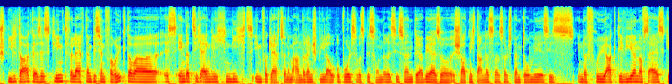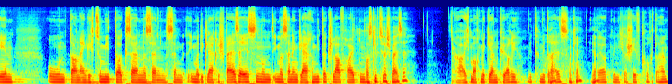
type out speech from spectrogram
Spieltag. Also es klingt vielleicht ein bisschen verrückt, aber es ändert sich eigentlich nichts im Vergleich zu einem anderen Spiel, obwohl es so was Besonderes ist, so ein Derby. Also es schaut nicht anders aus als beim Tommy. Es ist in der Früh aktivieren, aufs Eis gehen und dann eigentlich zum Mittag sein, sein, sein, immer die gleiche Speise essen und immer seinen gleichen Mittagsschlaf halten. Was gibt es für Speise? Ah, ich mache mir gern Curry mit, mit Reis. Okay, ja. ja. Bin ich ein Chefkoch daheim.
